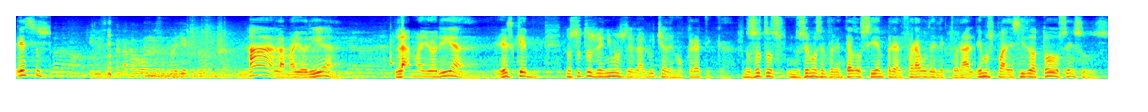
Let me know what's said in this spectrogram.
Esos. No, no, no, quienes están a favor de su proyecto. Ah, la mayoría. la mayoría. Es que nosotros venimos de la lucha democrática. Nosotros nos hemos enfrentado siempre al fraude electoral. Hemos padecido a todos esos,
